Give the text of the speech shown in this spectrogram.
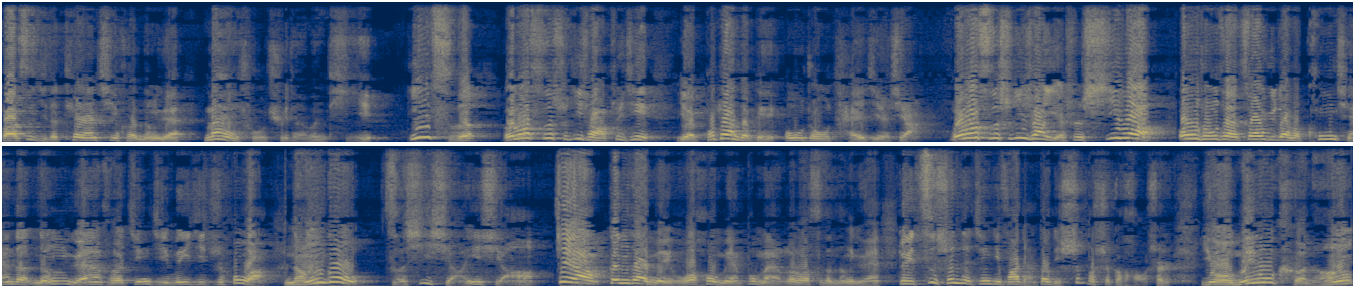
把自己的天然气和能源卖出去的问题。因此，俄罗斯实际上最近也不断的给欧洲台阶下。俄罗斯实际上也是希望欧洲在遭遇到了空前的能源和经济危机之后啊，能够仔细想一想，这样跟在美国后面不买俄罗斯的能源，对自身的经济发展到底是不是个好事儿？有没有可能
